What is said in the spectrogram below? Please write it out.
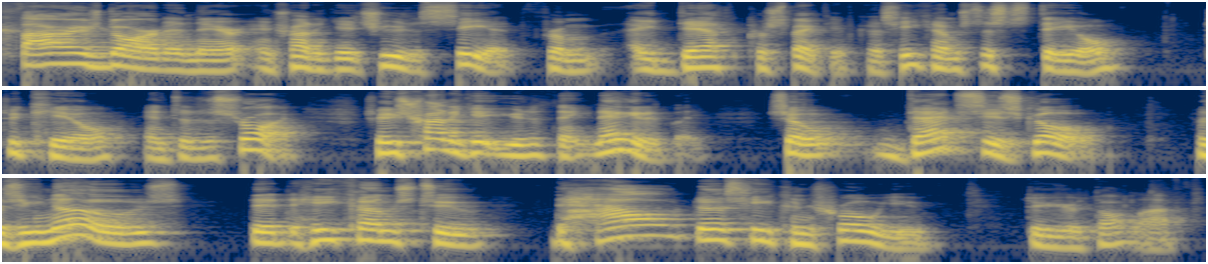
fire his dart in there and try to get you to see it from a death perspective because he comes to steal, to kill, and to destroy. So he's trying to get you to think negatively. So that's his goal because he knows that he comes to how does he control you through your thought life?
